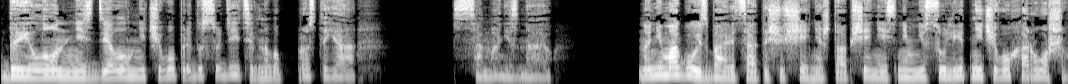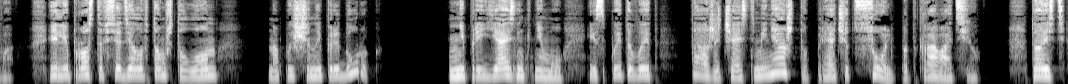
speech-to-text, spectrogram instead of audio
Да и Лон не сделал ничего предосудительного, просто я сама не знаю. Но не могу избавиться от ощущения, что общение с ним не сулит ничего хорошего. Или просто все дело в том, что Лон — напыщенный придурок. Неприязнь к нему испытывает та же часть меня, что прячет соль под кроватью. То есть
